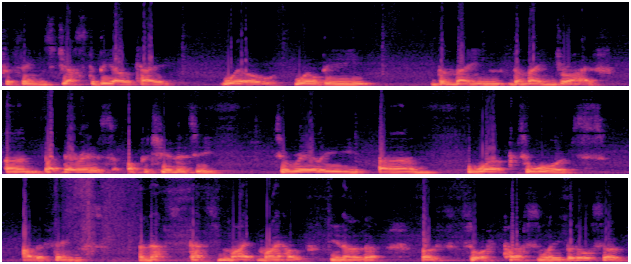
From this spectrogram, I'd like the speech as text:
for things just to be okay will will be the main the main drive. Um, but there is opportunity to really um, work towards other things, and that's that's my my hope. You know that both sort of personally, but also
